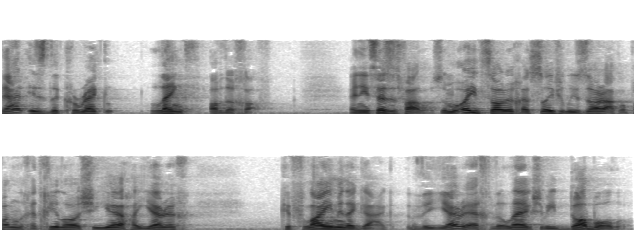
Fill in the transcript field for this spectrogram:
that is the correct length of the chaf. And he says as follows: The yerech, the leg, should be double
